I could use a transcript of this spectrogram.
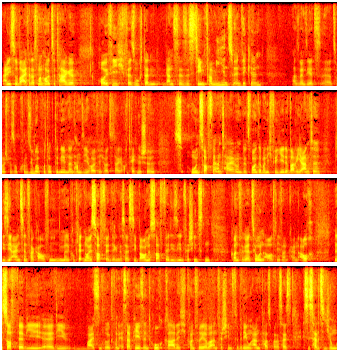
eigentlich so weiter, dass man heutzutage häufig versucht, dann ganze Systemfamilien zu entwickeln. Also wenn Sie jetzt äh, zum Beispiel so Consumer-Produkte nehmen, dann haben Sie häufig heutzutage auch technische hohen Softwareanteil und jetzt wollen Sie aber nicht für jede Variante, die Sie einzeln verkaufen, immer eine komplett neue Software entwickeln. Das heißt, Sie bauen eine Software, die Sie in verschiedensten Konfigurationen ausliefern können. Auch eine Software wie äh, die meisten Produkte von SAP sind hochgradig konfigurierbar an verschiedenste Bedingungen anpassbar. Das heißt, es handelt sich nicht um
